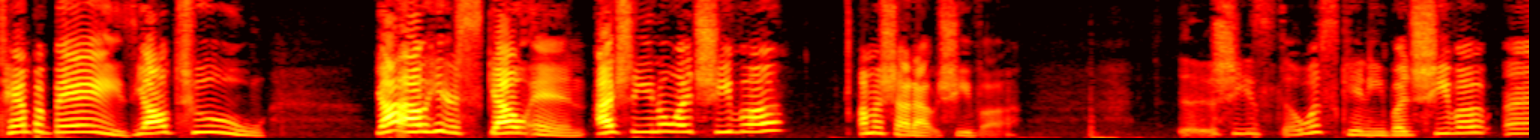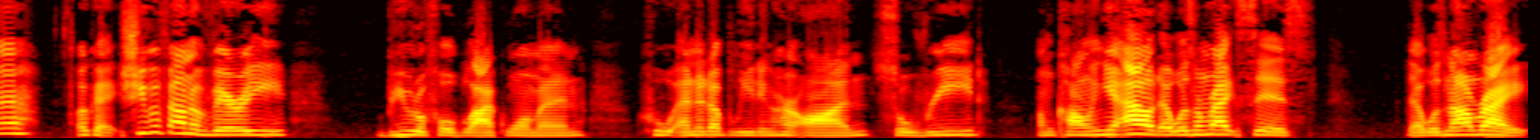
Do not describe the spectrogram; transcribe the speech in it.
Tampa Baes, y'all too. Y'all out here scouting. Actually, you know what, Shiva? I'm gonna shout out Shiva. She's still was skinny, but Shiva, eh. Okay, Shiva found a very beautiful black woman who ended up leading her on. So Reed, I'm calling you out. That wasn't right, sis. That was not right.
